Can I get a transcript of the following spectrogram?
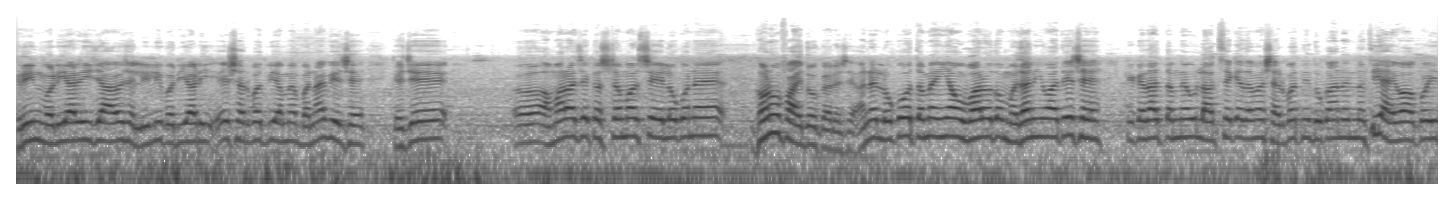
ગ્રીન વરિયાળી જે આવે છે, લીલી વરિયાળી, એ શરબત બી અમે બનાવીએ છીએ કે જે અમારા જે કસ્ટમર્સ છે એ લોકોને ઘણો ફાયદો કરે છે. અને લોકો તમે અહીંયા ઊભા રહો તો મજાની વાત એ છે કે કદાચ તમને એવું લાગશે કે તમે શરબતની દુકાને નથી આવ્યા, કોઈ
